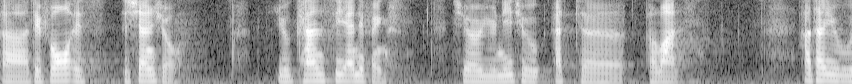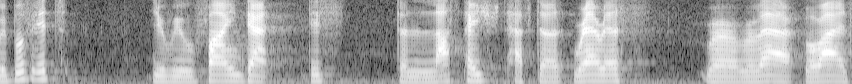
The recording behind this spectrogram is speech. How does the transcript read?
uh, default is essential. You can't see anything, so you need to add the advance. After you reboot it, you will find that this the last page have the various various,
